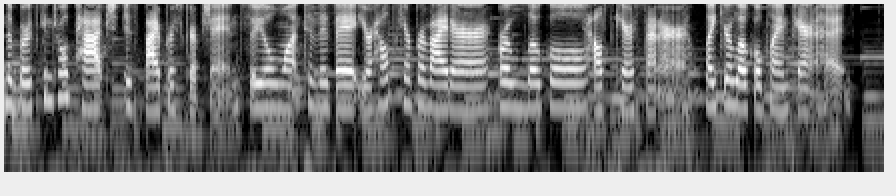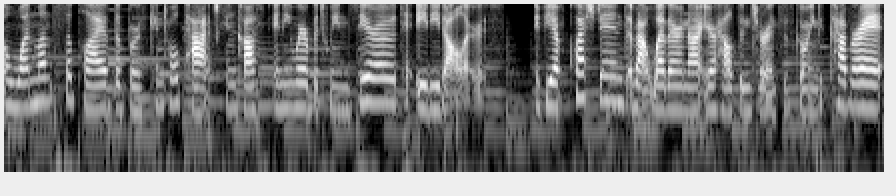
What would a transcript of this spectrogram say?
The birth control patch is by prescription, so you'll want to visit your healthcare provider or local healthcare center, like your local Planned Parenthood. A one month supply of the birth control patch can cost anywhere between 0 to $80. If you have questions about whether or not your health insurance is going to cover it,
